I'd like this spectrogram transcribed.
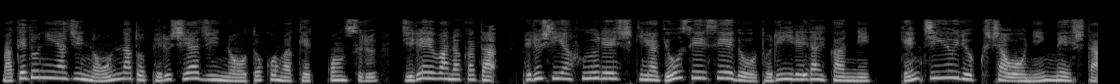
マケドニア人の女とペルシア人の男が結婚する事例はなかった、ペルシア風霊式や行政制度を取り入れ大官に、現地有力者を任命した。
